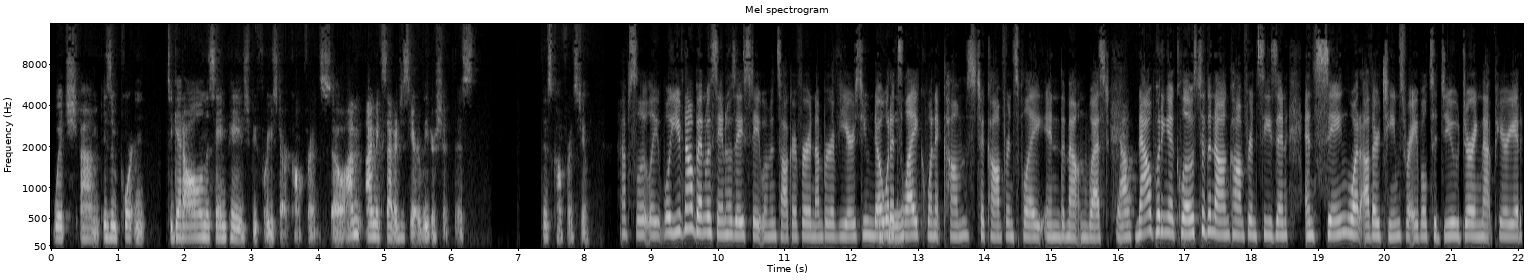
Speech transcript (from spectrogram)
which um, is important to get all on the same page before you start conference. So I'm I'm excited to see our leadership this this conference too. Absolutely. Well, you've now been with San Jose State women's soccer for a number of years. You know mm-hmm. what it's mm-hmm. like when it comes to conference play in the Mountain West. Yeah. Now putting it close to the non conference season and seeing what other teams were able to do during that period.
